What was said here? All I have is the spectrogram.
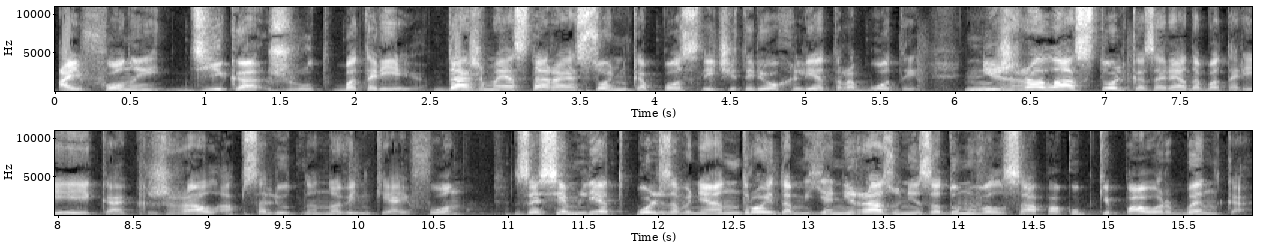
Айфоны дико жрут батарею. Даже моя старая Сонька после 4 лет работы не жрала столько заряда батареи, как жрал абсолютно новенький iPhone. За 7 лет пользования андроидом я ни разу не задумывался о покупке пауэрбэнка.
